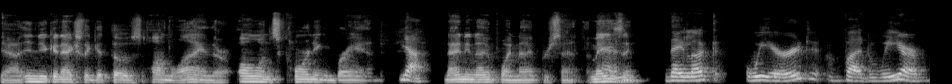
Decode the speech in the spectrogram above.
Yeah, and you can actually get those online. They're Owens Corning brand. Yeah. 99.9%. Amazing. And they look weird, but we are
